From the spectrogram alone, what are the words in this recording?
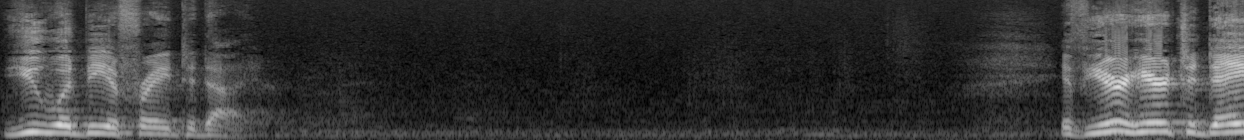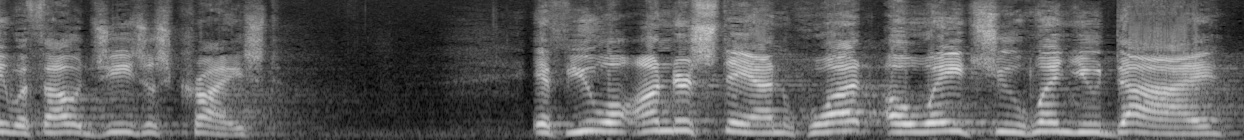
you would be afraid to die. If you're here today without Jesus Christ, if you will understand what awaits you when you die,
